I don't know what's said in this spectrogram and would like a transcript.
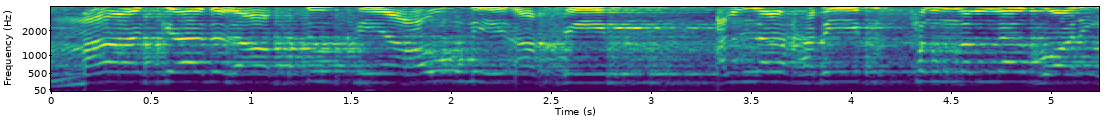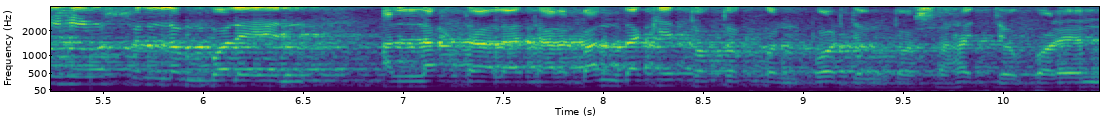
মা সাহায্য করেন।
